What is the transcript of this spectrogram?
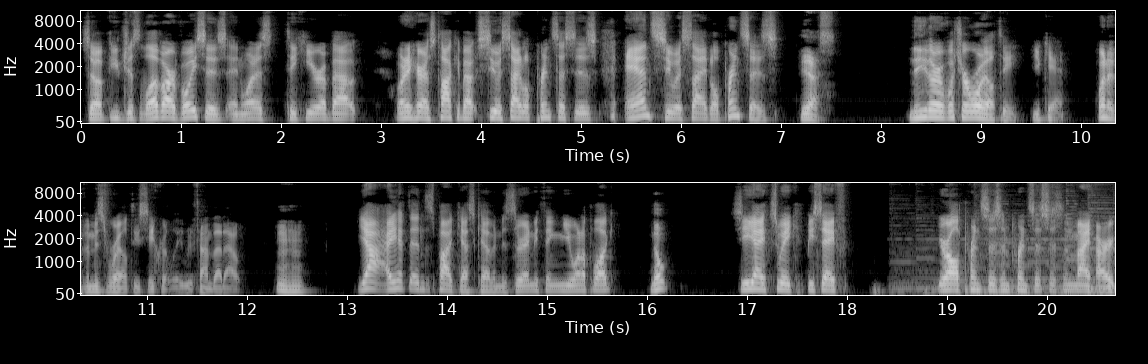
So if you just love our voices and want us to hear about, want to hear us talk about suicidal princesses and suicidal princes, Yes. neither of which are royalty, you can. One of them is royalty secretly. We found that out. hmm Yeah, I have to end this podcast, Kevin. Is there anything you want to plug? Nope. See you next week. Be safe. You're all princes and princesses in my heart.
